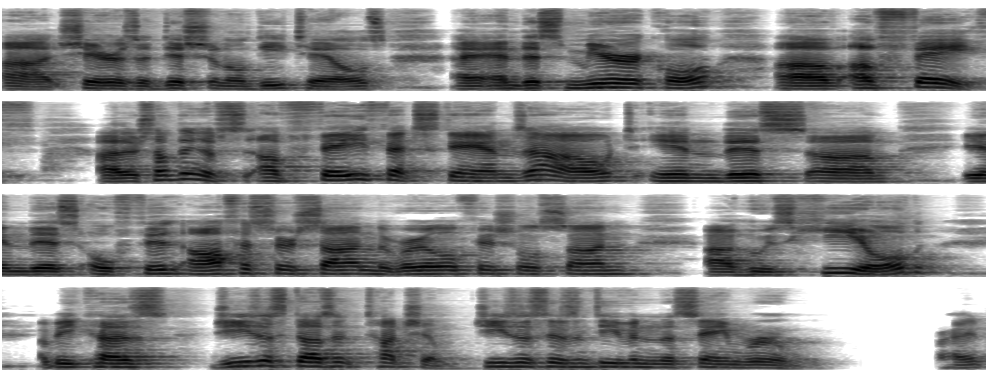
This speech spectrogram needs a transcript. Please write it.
uh, shares additional details. And this miracle of, of faith, uh, there's something of, of faith that stands out in this, um, in this officer son, the royal official son, uh, who's healed because Jesus doesn't touch him. Jesus isn't even in the same room right?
